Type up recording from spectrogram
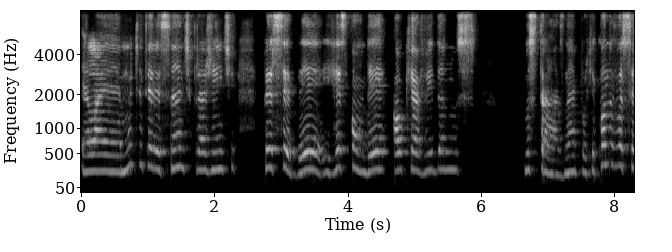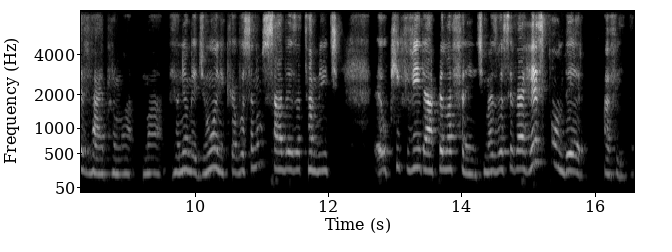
ela é muito interessante para a gente perceber e responder ao que a vida nos, nos traz, né? Porque quando você vai para uma, uma reunião mediúnica, você não sabe exatamente é, o que virá pela frente, mas você vai responder à vida.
